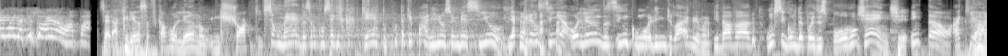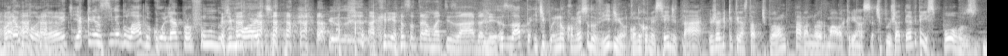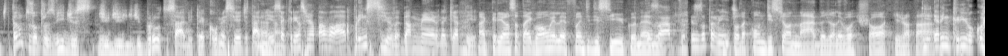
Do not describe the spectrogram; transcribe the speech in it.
Quem manda aqui sou eu, rapaz! Sério, a criança ficava olhando em choque. Você é merda, você não consegue ficar quieto. Puta que pariu, seu imbecil. E a criancinha olhando assim, com um olhinho de lágrima. E dava um segundo depois do esporro. Gente, então, aqui ó, agora é o corante. E a criancinha do lado com o olhar profundo de morte. A criança traumatizada ali. Exato. E tipo, no começo do vídeo, quando eu comecei a editar, eu já vi que a criança tava, tipo, ela não tava normal, a criança. Tipo, já deve ter esporros de tantos outros vídeos de, de, de bruto, sabe? Que eu comecei a editar nesse e a criança já tava lá apreensiva da merda que ia ter. A criança tá igual um elefante de circo, né? Exato, exatamente. Toda condicionada, já levou choque, já tá. E era incrível.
